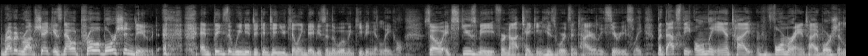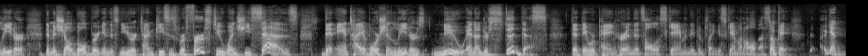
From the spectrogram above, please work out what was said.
Reverend Rob Schenck is now a pro-abortion dude, and thinks that we need to continue killing babies in the womb and keeping it legal. So excuse me for not taking his words entirely seriously, but that's the only anti former anti-abortion leader that Michelle Goldberg in this New York Times pieces refers to when she says that anti-abortion leaders knew and understood this that they were paying her and it's all a scam and they've been playing a scam on all of us. Okay, again,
